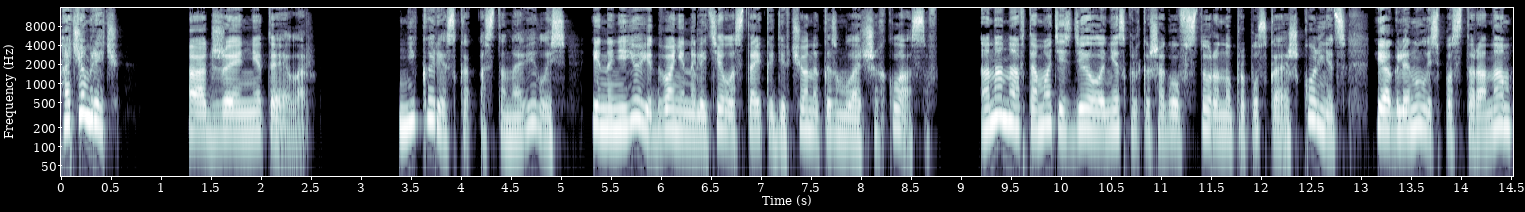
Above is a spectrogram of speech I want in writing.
«О чем речь?» «О Дженни Тейлор». Ника резко остановилась, и на нее едва не налетела стайка девчонок из младших классов. Она на автомате сделала несколько шагов в сторону, пропуская школьниц, и оглянулась по сторонам,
